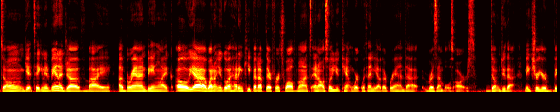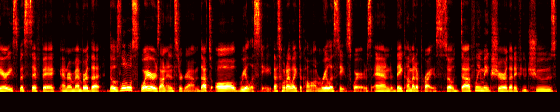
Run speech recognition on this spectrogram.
don't get taken advantage of by a brand being like, oh, yeah, why don't you go ahead and keep it up there for 12 months? And also, you can't work with any other brand that resembles ours don't do that. Make sure you're very specific and remember that those little squares on Instagram, that's all real estate. That's what I like to call them real estate squares, and they come at a price. So definitely make sure that if you choose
